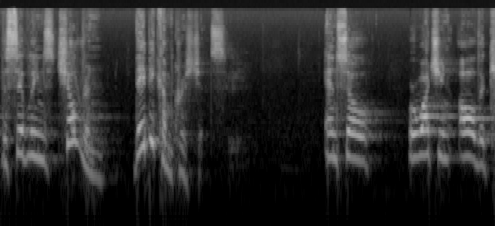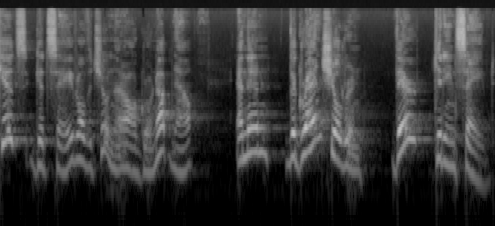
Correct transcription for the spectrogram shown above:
the siblings children they become christians. And so we're watching all the kids get saved, all the children, they're all grown up now. And then the grandchildren, they're getting saved.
